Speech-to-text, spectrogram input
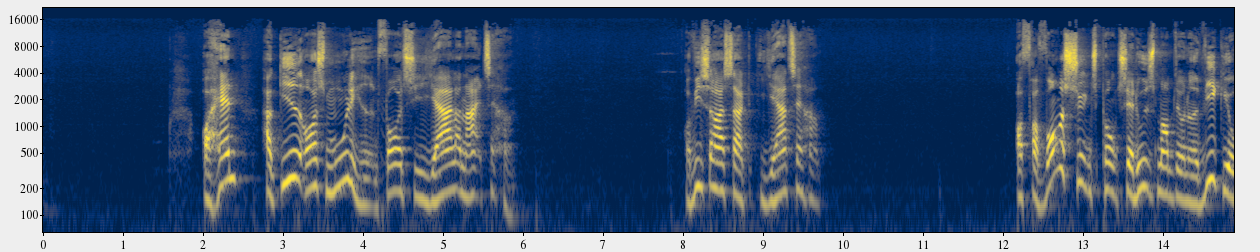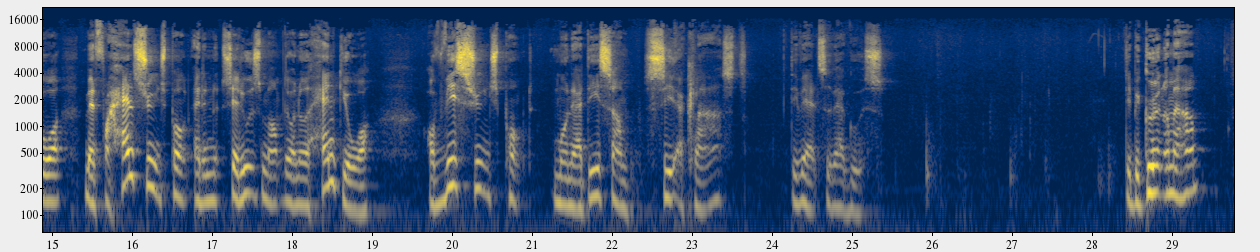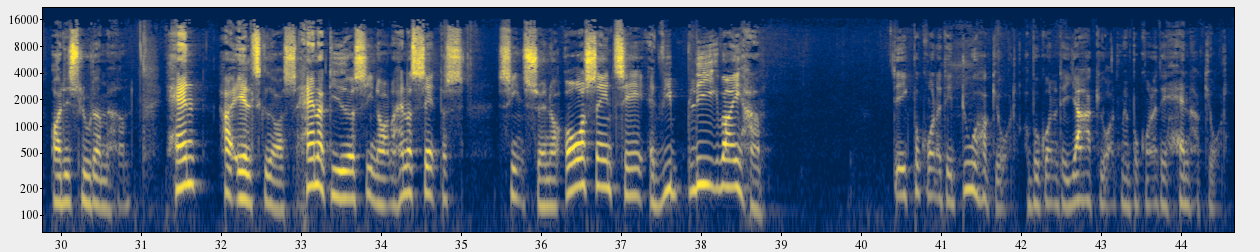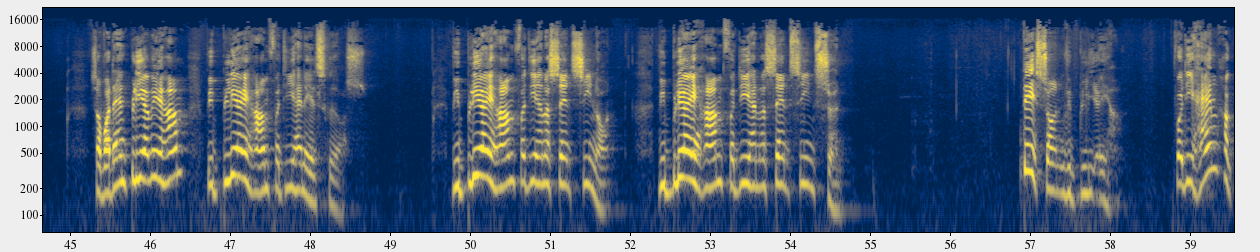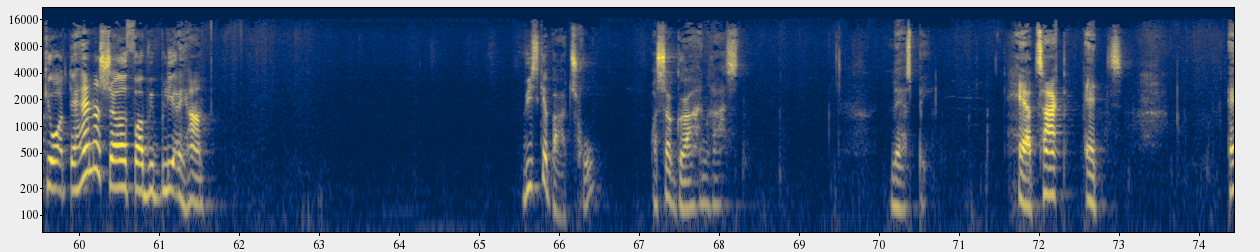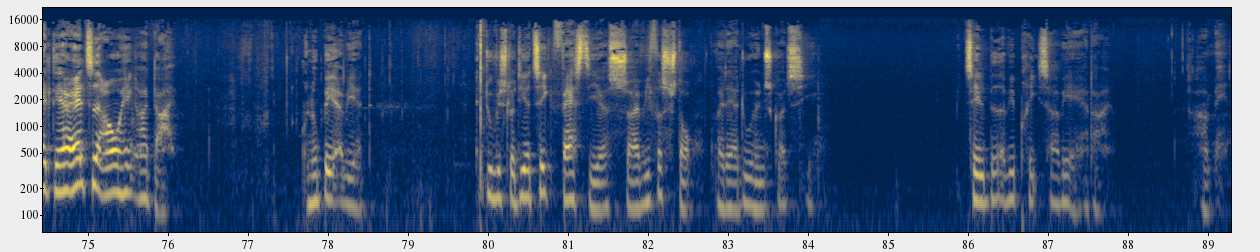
Og han har givet os muligheden for at sige ja eller nej til ham. Og vi så har sagt ja til ham. Og fra vores synspunkt ser det ud, som om det var noget, vi gjorde, men fra hans synspunkt er det, ser det ud, som om det var noget, han gjorde. Og hvis synspunkt må er det, som ser klarest, det vil altid være Guds. Det begynder med ham, og det slutter med ham. Han har elsket os. Han har givet os sin ånd, og han har sendt os sin søn. Og årsagen til, at vi bliver i ham, Det er ikke på grund af det, du har gjort, og på grund af det, jeg har gjort, men på grund af det, han har gjort. Så hvordan bliver vi i ham? Vi bliver i ham, fordi han elskede os. Vi bliver i ham, fordi han har sendt sin ånd. Vi bliver i ham, fordi han har sendt sin søn. Det er sådan, vi bliver i ham. Fordi han har gjort det. Han har sørget for, at vi bliver i ham. Vi skal bare tro, og så gør han resten. Lad os bede. Herre, tak, at alt det her altid afhænger af dig. Og nu beder vi, at, at du vil slå de her ting fast i os, så at vi forstår, hvad det er, du ønsker at sige. Vi tilbeder, vi priser, og vi ærer dig. Amen.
